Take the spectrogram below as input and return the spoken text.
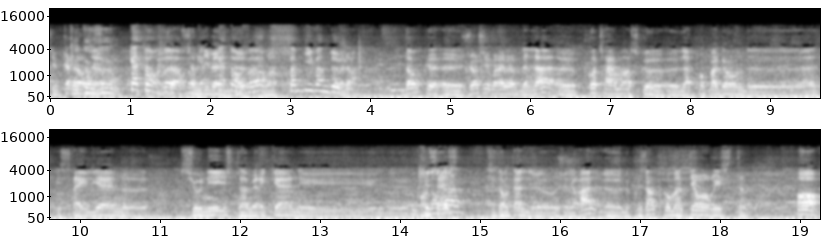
C'est 14, 14 heures. heures. 14 h donc Samedi à 14 22 h juin. samedi 22 Voilà. juin. Donc, euh, euh, Georges Ibrahim Abdallah, euh, contrairement à ce que euh, la propagande euh, israélienne, euh, sioniste, américaine et euh, française, Occidentale. occidentale euh, en général, euh, le présente comme un terroriste. Or,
